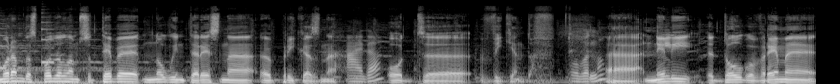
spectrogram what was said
Морам да споделам со тебе многу интересна приказна Ајде, од е, викендов. слободно. А, нели долго време е,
